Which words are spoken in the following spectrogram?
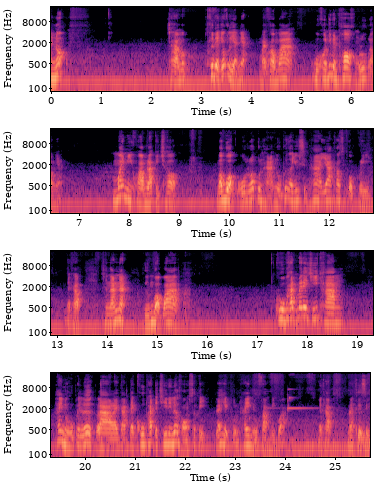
นนโนะถามว่าคือเด็กยกเหรียญเนี่ย หมายความว่าบุคคลที่เป็นพ่อของลูกเราเนี่ย ไม่มีความรับผิดชอบ มาบวกอุลบคุณหารหนูเพิ่งอายุ 15 ย่างเข้า 16 ปีนะครับ ฉะนั้นน่ะถึงบอกว่า ครูพัดไม่ได้ชี้ทางให้หนูไปเลิกลาอะไรกัน แต่ครูพัดจะชี้ในเรื่องของสติและเหตุผลให้หนูฟังดีกว่านะครับ นั่นคือสิ่ง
